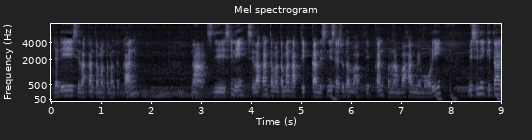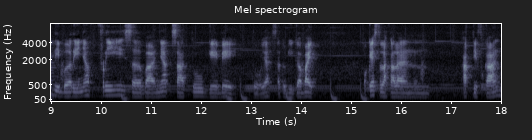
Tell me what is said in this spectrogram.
Jadi, silahkan teman-teman tekan. Nah, di sini silahkan teman-teman aktifkan. Di sini saya sudah mengaktifkan penambahan memori. Di sini kita diberinya free sebanyak 1 GB. Tuh ya, 1 GB. Oke, setelah kalian aktifkan,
